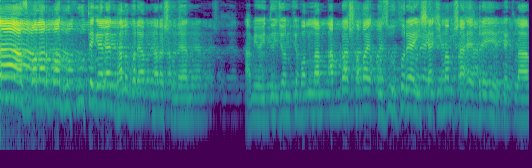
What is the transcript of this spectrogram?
নাস বলার পর রুকুতে গেলেন ভালো করে আপনারা শুনেন। আমি ওই দুইজনকে বললাম আমরা সবাই ওযু করে আইসা ইমাম সাহেব রে দেখলাম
